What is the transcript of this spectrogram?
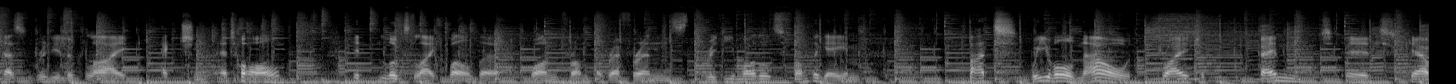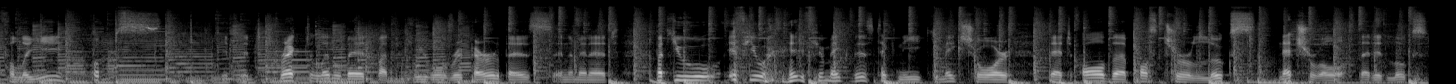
doesn't really look like action at all. It looks like, well, the one from the reference 3D models from the game but we will now try to bend it carefully. Oops, it, it cracked a little bit, but we will repair this in a minute. But you, if you if you make this technique, you make sure that all the posture looks natural, that it looks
